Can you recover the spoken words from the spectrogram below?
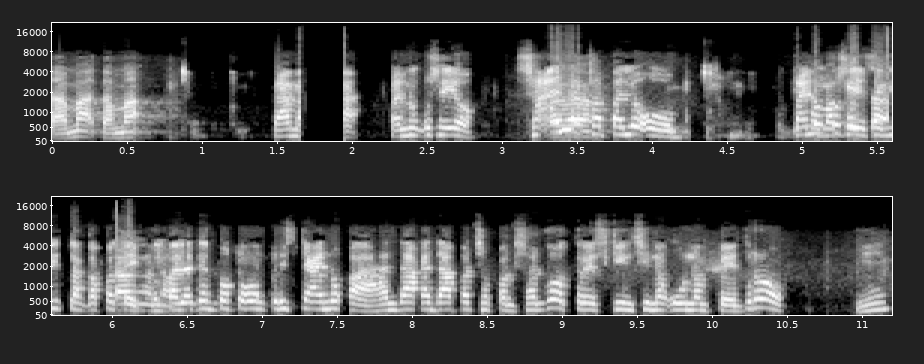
Tama, tama. Tanong ko sa'yo, saan Ah, nakapaloob? Tanong ko sa'yo, makita saglit lang kapatid, kung talagang totoong kristyano ka, handa ka dapat sa pagsagot. 3.15 ng unang Pedro. Hmm?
